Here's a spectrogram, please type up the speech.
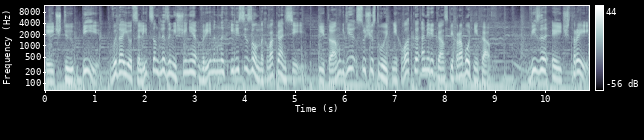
H2B выдается лицам для замещения временных или сезонных вакансий и там, где существует нехватка американских работников. Виза H3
